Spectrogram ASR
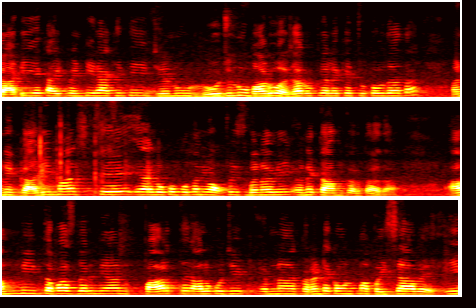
ગાડી એક આઈ ટ્વેન્ટી રાખી હતી, જેનું રોજનું ભાડું હજાર રૂપિયા લેખે ચૂકવતા હતા. અને ગાડીમાં જ તે આ લોકો પોતાની ઓફિસ બનાવી અને કામ કરતા હતા. આમની તપાસ દરમિયાન પાર્થ, આ લોકો જે એમના કરંટ એકાઉન્ટમાં પૈસા આવે, એ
